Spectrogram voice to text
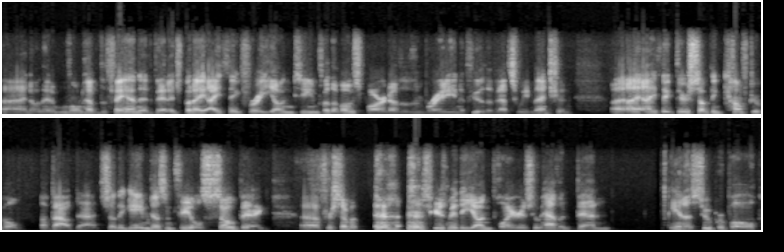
Uh, I know they won't have the fan advantage, but I, I, think for a young team, for the most part, other than Brady and a few of the vets we mentioned, I, I, think there's something comfortable about that. So the game doesn't feel so big uh, for some, of, excuse me, the young players who haven't been in a Super Bowl.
